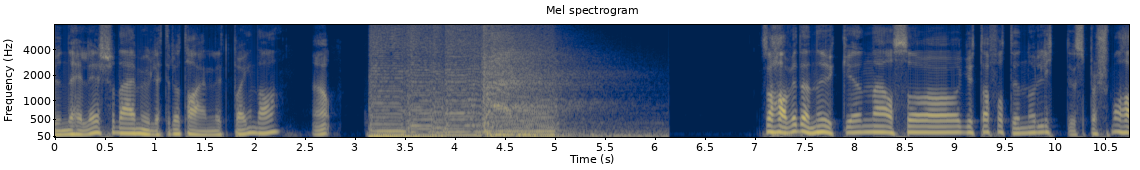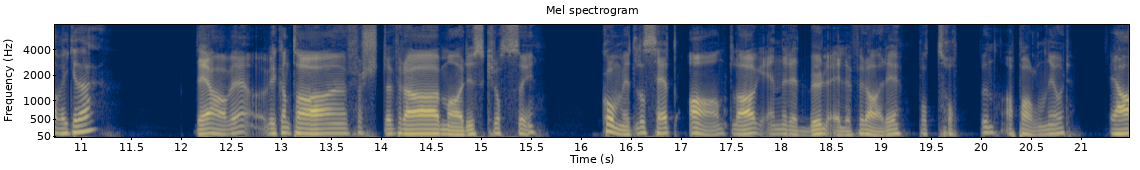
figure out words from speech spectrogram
runde heller, så det er muligheter å ta inn litt poeng da. Ja. Så har vi denne uken også, gutta, fått inn noen lyttespørsmål, har vi ikke det? Det har vi. Vi kan ta første fra Marius Krossøy. Kommer vi til å se et annet lag enn Red Bull eller Ferrari på toppen av pallen i år? Ja,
